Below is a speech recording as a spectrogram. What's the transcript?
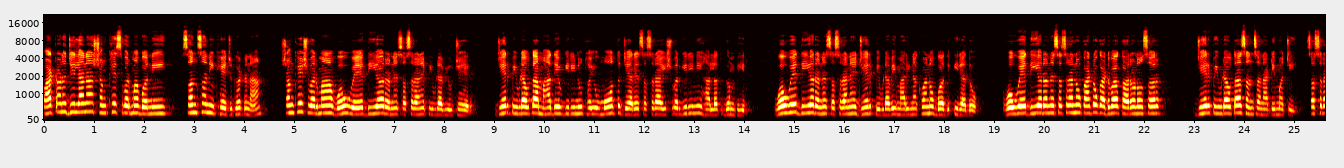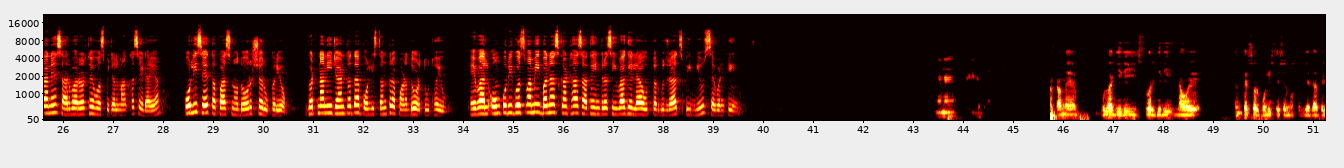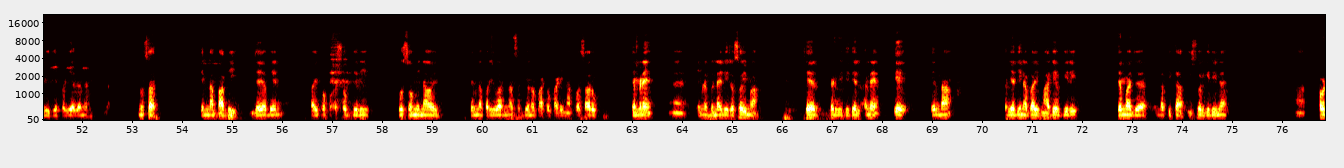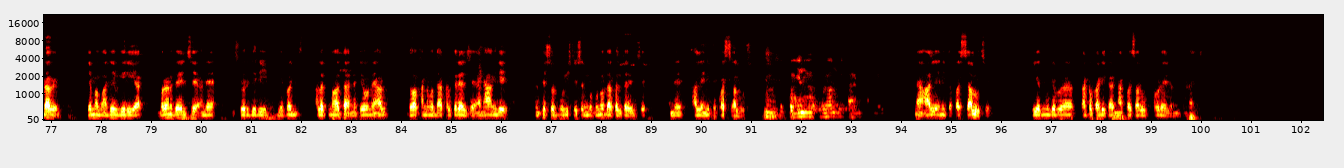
પાટણ જિલ્લાના શંખેશ્વરમાં બની સનસનીખેજ ઘટના. શંખેશ્વરમાં વહુએ દિયર અને સસરાને પીવડાવ્યું ઝેર. ઝેર પીવડાવતા મહાદેવગીરીનું થયું મોત, જ્યારે સસરા ઈશ્વરગીરીની હાલત ગંભીર. વહુએ દિયર અને સસરાને ઝેર પીવડાવી મારી નાખવાનો બદ ઈરાદો. વહુએ દિયર અને સસરાનો કાંટો કાઢવા કારણોસર ઝેર પીવડાવતા સનસનાટી મચી. સસરાને સારવાર અર્થે હોસ્પિટલમાં ખસેડાયા. પોલીસે તપાસનો દોર શરૂ કર્યો. ઘટનાની જાણ થતાં પોલીસ તંત્ર પણ દોડતું થયું. અહેવાલ ઓમપુરી ગોસ્વામી બનાસકાંઠા સાથે ઇન્દ્રસિંહ વાઘેલા ઉત્તર ગુજરાત સ્પીડ ન્યૂઝ સેવન્ટીન. અમે ભોલાગીરી ઈશ્વરગીરી નાઓએ શંકરેશ્વર પોલીસ સ્ટેશનમાં ફરિયાદ આપેલી જે ફરિયાદ અનુ- અનુસાર તેમના ભાભી જયાબેન વાઇફ ઓફ અશોકગીરી ગોસ્વામી હોય તેમના પરિવારના સભ્યોનો કાંટો કાઢી નાખવા સારું. તેમણે તેમણે બનાવેલી રસોઈમાં ઝેર ભેળવી દીધેલ અને તે તેમના ફરિયાદીના ભાઈ મહાદેવગીરી તેમજ એમના પિતા ઈશ્વરગીરીને ખવડાવેલ. જેમાં મહાદેવગીરી મરણ ગયેલ છે અને ઈશ્વરગીરી બેભાન હાલતમાં હતા અને તેઓને હાલ દવાખાનામાં દાખલ કરેલ છે. અને આ અંગે શંખેશ્વર પોલીસ સ્ટેશનમાં ગુનો દાખલ થયેલ છે અને હાલ એની તપાસ ચાલુ છે. ના હાલ એની તપાસ ચાલુ છે. ફરિયાદ મુજબ કાંટો કાઢી કાઢ નાખવા સારું ખવડાયેલાનું જણાય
